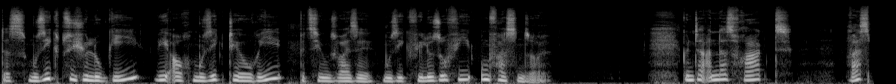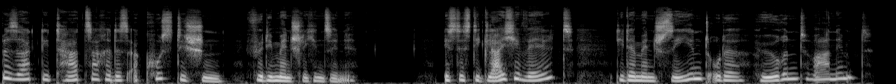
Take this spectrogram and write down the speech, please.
das Musikpsychologie wie auch Musiktheorie bzw. Musikphilosophie umfassen soll. Günther Anders fragt, was besagt die Tatsache des Akustischen für die menschlichen Sinne? Ist es die gleiche Welt, die der Mensch sehend oder hörend wahrnimmt?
